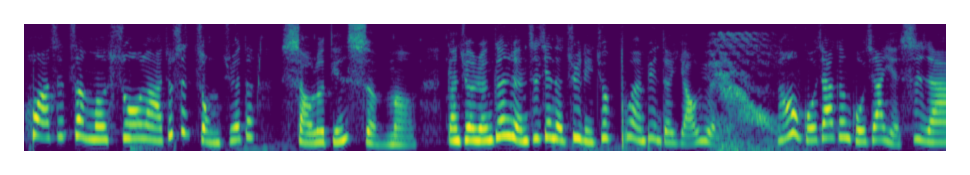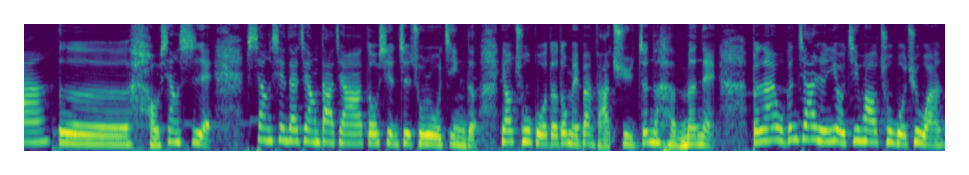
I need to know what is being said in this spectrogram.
话是这么说啦，就是总觉得少了点什么，感觉人跟人之间的距离就突然变得遥远了。然后国家跟国家也是啊，呃，好像是诶，像现在这样，大家都限制出入境的，要出国的都没办法去，真的很闷诶。本来我跟家人也有计划要出国去玩，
